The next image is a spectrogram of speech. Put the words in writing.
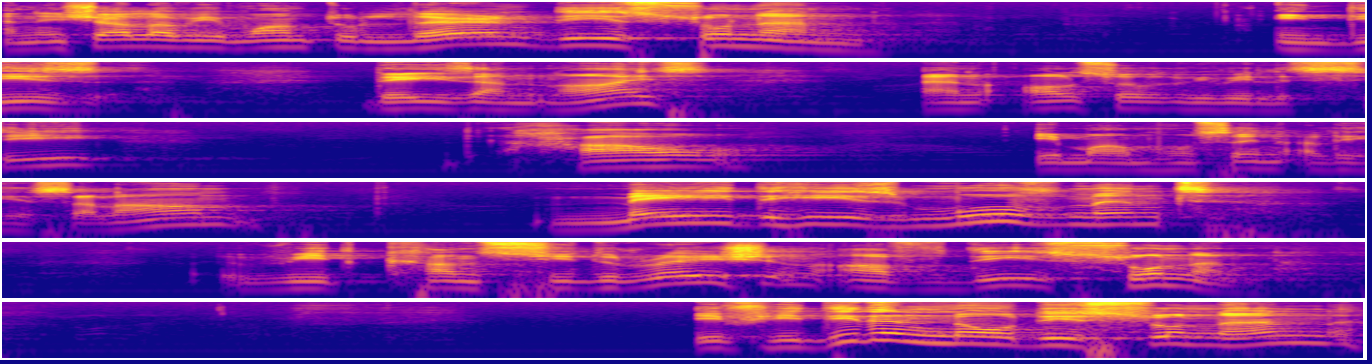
And inshallah, we want to learn these sunan in these days and nights. And also, we will see how Imam Hussein alayhi salam made his movement with consideration of these sunan. If he didn't know these sunan,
